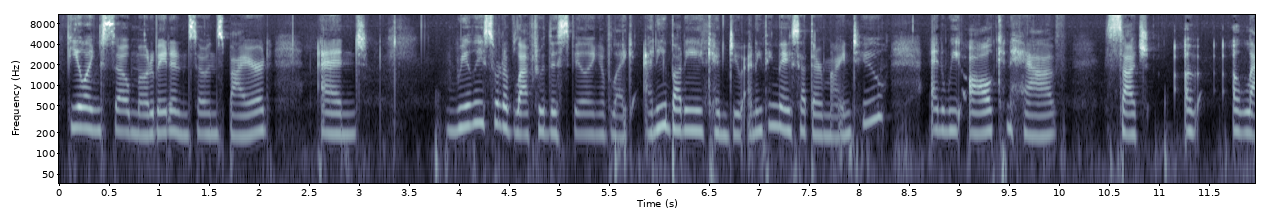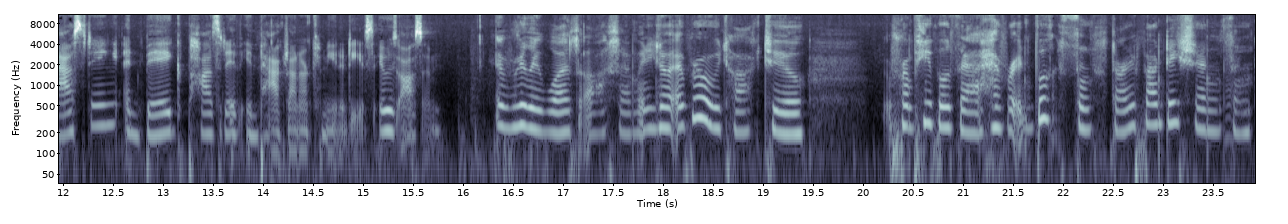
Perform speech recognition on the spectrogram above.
feeling so motivated and so inspired and really sort of left with this feeling of like anybody can do anything they set their mind to and we all can have such a, a lasting and big positive impact on our communities. It was awesome. It really was awesome. And you know, everyone we talked to from people that have written books and started foundations and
